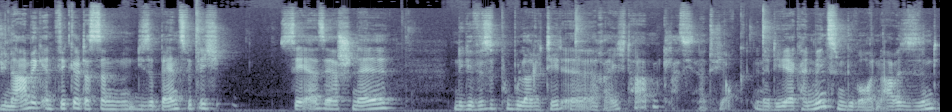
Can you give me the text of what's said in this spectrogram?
Dynamik entwickelt, dass dann diese Bands wirklich sehr, sehr schnell eine gewisse Popularität äh, erreicht haben. Klar, sie sind natürlich auch in der DDR kein Mainstream geworden, aber sie sind,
